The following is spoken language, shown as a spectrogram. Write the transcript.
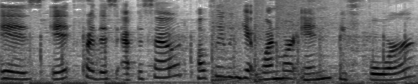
is it for this episode. Hopefully, we can get one more in before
